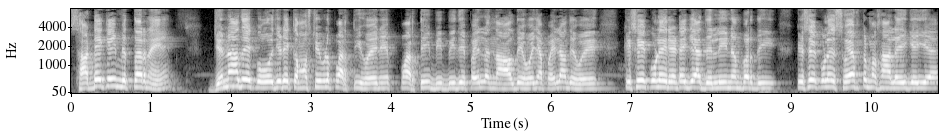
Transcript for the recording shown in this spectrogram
ਸਾਡੇ ਕਈ ਮਿੱਤਰ ਨੇ ਜਿਨ੍ਹਾਂ ਦੇ ਕੋਲ ਜਿਹੜੇ ਕਾਂਸਟੇਬਲ ਭਰਤੀ ਹੋਏ ਨੇ, ਭਰਤੀ ਬੀਬੀ ਦੇ ਪਹਿਲਾਂ ਨਾਲ ਦੇ ਹੋਏ ਜਾਂ ਪਹਿਲਾਂ ਦੇ ਹੋਏ, ਕਿਸੇ ਕੋਲੇ ਰੇਟ ਹੈ ਦਿੱਲੀ ਨੰਬਰ ਦੀ, ਕਿਸੇ ਕੋਲੇ ਸਵਿਫਟ ਮਸਾਂ ਲਈ ਗਈ ਹੈ।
